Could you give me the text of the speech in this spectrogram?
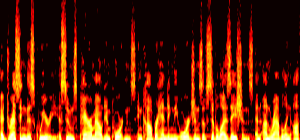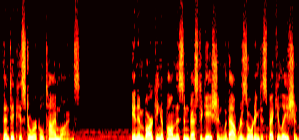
Addressing this query assumes paramount importance in comprehending the origins of civilizations and unraveling authentic historical timelines. In embarking upon this investigation without resorting to speculation,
